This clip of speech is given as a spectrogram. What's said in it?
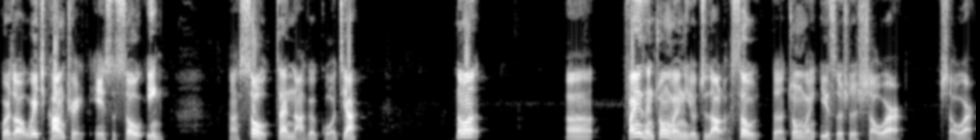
或者说 Which country is so in？啊，So 在哪个国家？那么，呃，翻译成中文你就知道了。So 的中文意思是首尔，首尔。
